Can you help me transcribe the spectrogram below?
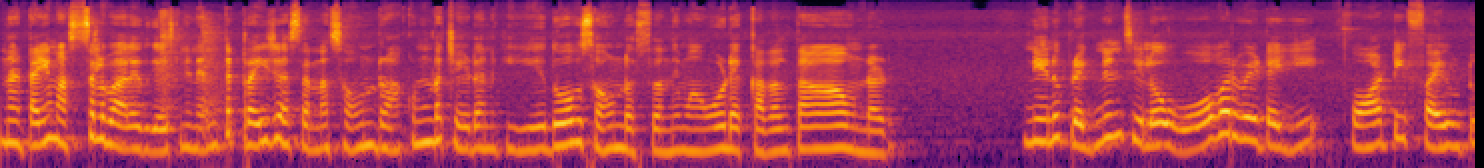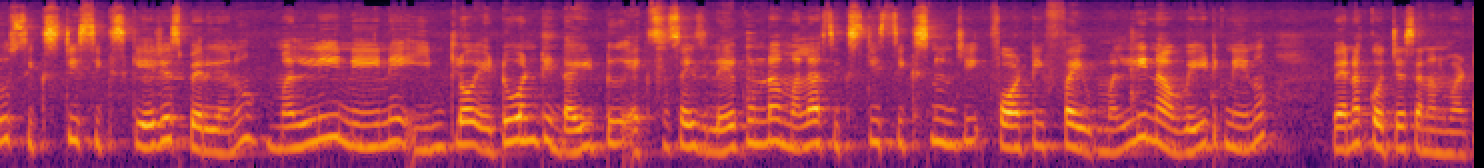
నా టైం అస్సలు బాగాలేదు గైస్ నేను ఎంత ట్రై చేస్తాను నా సౌండ్ రాకుండా చేయడానికి ఏదో ఒక సౌండ్ వస్తుంది. మా ఓడే కదలతా ఉన్నాడు. నేను ప్రెగ్నెన్సీలో ఓవర్ వెయిట్ అయ్యి forty five to sixty six kgs పెరిగాను. మళ్ళీ నేనే ఇంట్లో ఎటువంటి డైట్ ఎక్సర్సైజ్ లేకుండా మళ్ళీ సిక్స్టీ సిక్స్ నుంచి ఫార్టీ ఫైవ్ మళ్ళీ నా వెయిట్కి నేను వెనక్కి వచ్చేసాను అనమాట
